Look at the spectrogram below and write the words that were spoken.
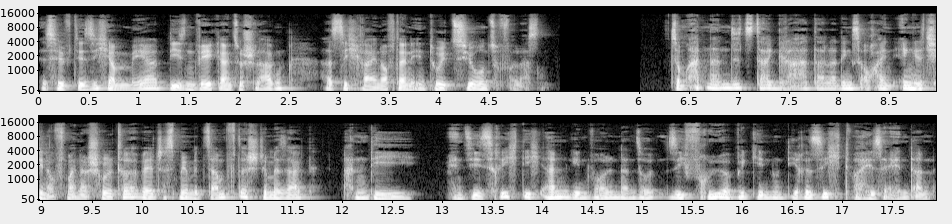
Es hilft dir sicher mehr, diesen Weg einzuschlagen, als dich rein auf deine Intuition zu verlassen. Zum anderen sitzt da gerade allerdings auch ein Engelchen auf meiner Schulter, welches mir mit sanfter Stimme sagt, Andi, wenn Sie es richtig angehen wollen, dann sollten Sie früher beginnen und Ihre Sichtweise ändern.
